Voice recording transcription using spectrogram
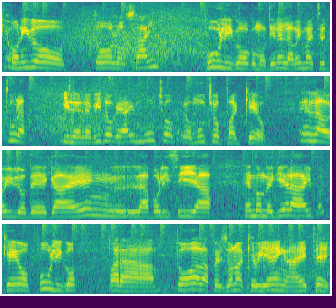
qué bonito todos los signs públicos como tienen la misma estructura y les repito que hay muchos, pero muchos parqueos en la biblioteca, en la policía, en donde quiera hay parqueos públicos para todas las personas que vienen a este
